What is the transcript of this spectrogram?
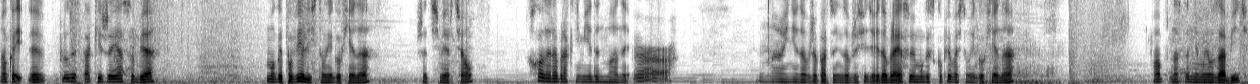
Okej, y, plus jest taki, że ja sobie mogę powielić tą jego hienę przed śmiercią. Cholera, braknie mi jeden many. No i niedobrze, bardzo niedobrze się dzieje. Dobra, ja sobie mogę skopiować tą jego hienę. Hop, następnie mu ją zabić.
